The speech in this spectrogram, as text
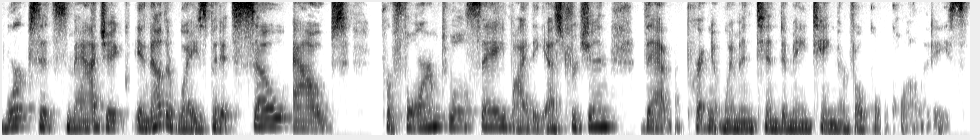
works its magic in other ways but it's so out performed we'll say by the estrogen that pregnant women tend to maintain their vocal qualities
